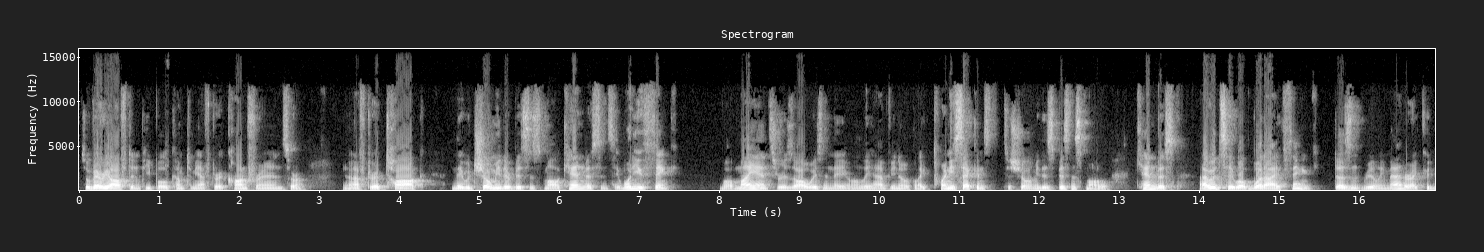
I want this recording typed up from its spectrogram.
So very often people come to me after a conference or you know, after a talk, and they would show me their business model canvas and say, "What do you think?" Well, my answer is always, and they only have, you know, like 20 seconds to show me this business model canvas. I would say, well, what I think doesn't really matter. I could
